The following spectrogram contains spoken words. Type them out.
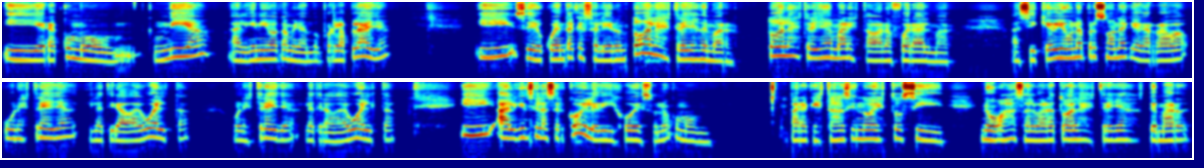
Y era como un día alguien iba caminando por la playa y se dio cuenta que salieron todas las estrellas de mar. Todas las estrellas de mar estaban afuera del mar. Así que había una persona que agarraba una estrella y la tiraba de vuelta, una estrella, la tiraba de vuelta, y alguien se le acercó y le dijo eso, ¿no? Como, ¿para qué estás haciendo esto si no vas a salvar a todas las estrellas de mar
